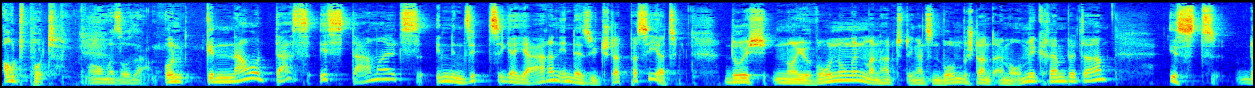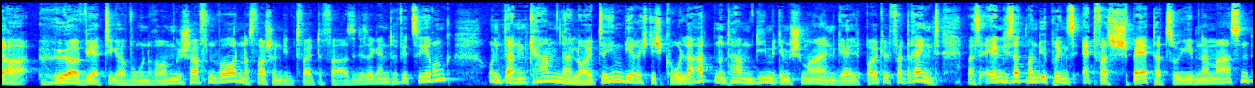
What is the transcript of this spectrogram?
Output, wollen wir so sagen. Und genau das ist damals in den 70er Jahren in der Südstadt passiert. Durch neue Wohnungen, man hat den ganzen Wohnbestand einmal umgekrempelt da, ist da höherwertiger Wohnraum geschaffen worden. Das war schon die zweite Phase dieser Gentrifizierung. Und dann kamen da Leute hin, die richtig Kohle hatten und haben die mit dem schmalen Geldbeutel verdrängt. Was ähnliches hat man übrigens etwas später zugegebenermaßen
